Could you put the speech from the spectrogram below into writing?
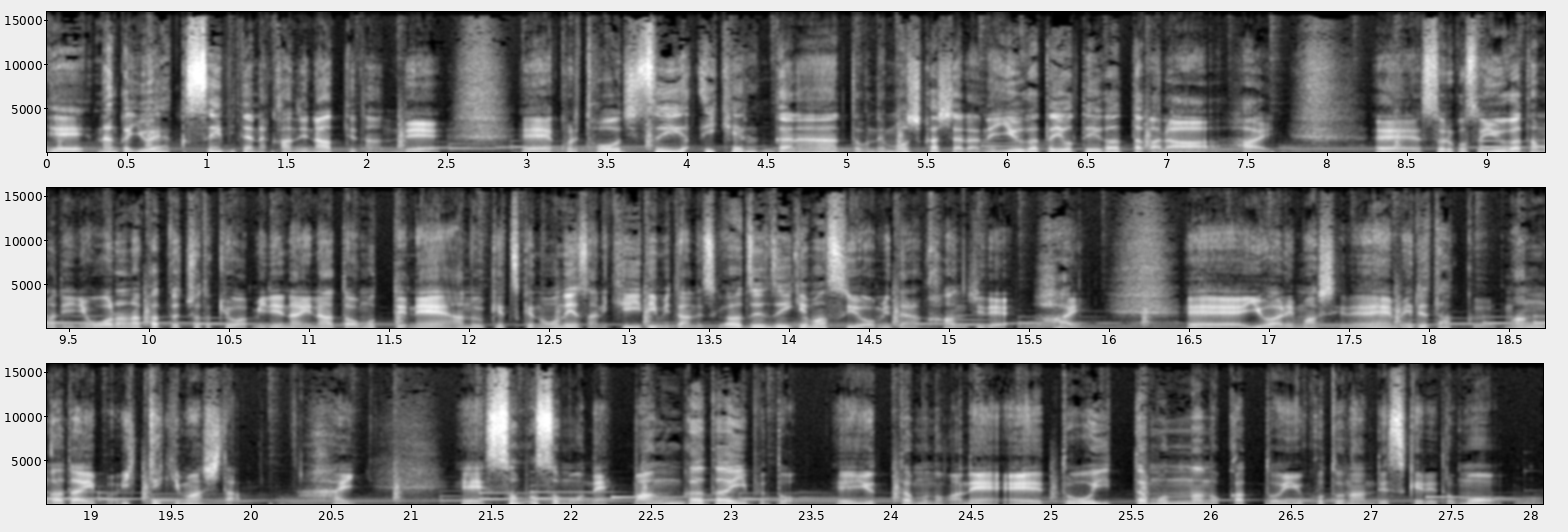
で、なんか予約制みたいな感じになってたんで、えーこれ当日行けるんかなと思って、もしかしたらね、夕方予定があったから、はい。えーそれこそ夕方までに終わらなかったらちょっと今日は見れないなと思ってね、あの受付のお姉さんに聞いてみたんですけど、あ、全然行けますよ、みたいな感じで、はい。えー言われましてね、めでたく漫画ダイブ行ってきました。はい。えーそもそもね、漫画ダイブと、え言ったものがね、えどういったものなのかということなんですけれども、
